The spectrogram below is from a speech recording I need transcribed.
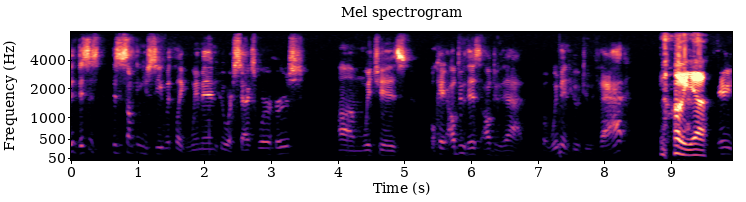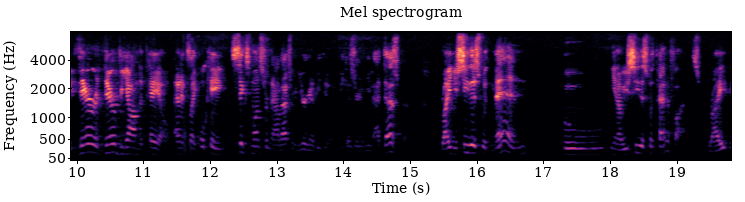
th- this is this is something you see with like women who are sex workers, um, which is okay, I'll do this, I'll do that, but women who do that, oh yeah. They they're they're beyond the pale. And it's like okay six months from now that's what you're going to be doing because you're going to be that desperate right? You see this with men who you know you see this with pedophiles right?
